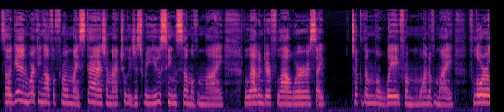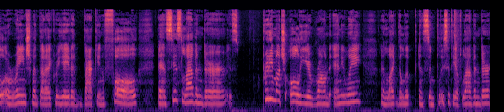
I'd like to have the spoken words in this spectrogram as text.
So again, working off of from my stash, I'm actually just reusing some of my lavender flowers. I took them away from one of my floral arrangement that I created back in fall. And since lavender is pretty much all year round anyway, I like the look and simplicity of lavender,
